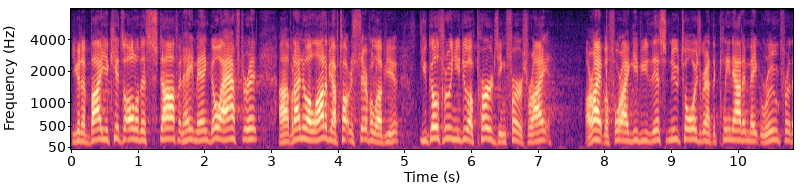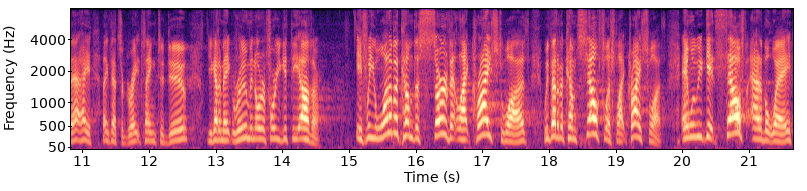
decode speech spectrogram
you're going to buy your kids all of this stuff, and hey, man, go after it. Uh, but I know a lot of you, I've talked to several of you, you go through and you do a purging first, right? All right, before I give you this new toys, we're going to have to clean out and make room for that. Hey, I think that's a great thing to do. You got to make room in order for you get the other. If we want to become the servant like Christ was, we've got to become selfless like Christ was. And when we get self out of the way,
